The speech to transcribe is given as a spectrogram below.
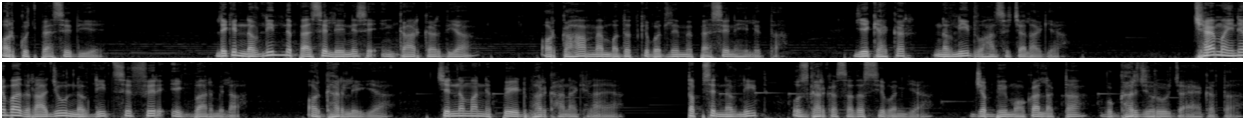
और कुछ पैसे दिए। लेकिन नवनीत ने पैसे लेने से इनकार कर दिया और कहा, मैं मदद के बदले में पैसे नहीं लेता। ये कहकर नवनीत वहाँ से चला गया। छह महीने बाद राजू नवनीत से फिर एक बार मिला और घर ले गया। चिन्नम्मा ने पेट भर खाना खिलाया। तब से नवनीत उस घर का सदस्य बन गया। जब भी मौका लगता, वो घर ज़रूर जाया करता।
